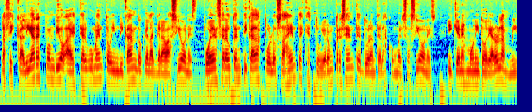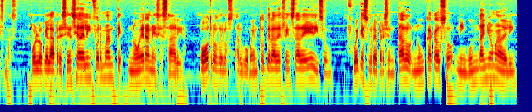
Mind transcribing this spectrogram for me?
La fiscalía respondió a este argumento indicando que las grabaciones pueden ser autenticadas por los agentes que estuvieron presentes durante las conversaciones y quienes monitorearon las mismas, por lo que la presencia del informante no era necesaria. Otro de los argumentos de la defensa de Edison fue que su representado nunca causó ningún daño a Madeline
